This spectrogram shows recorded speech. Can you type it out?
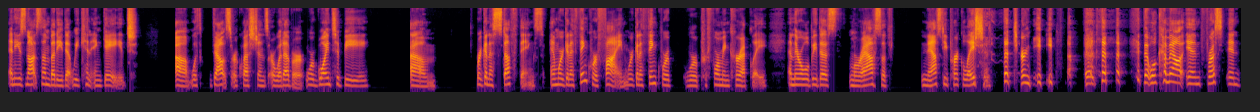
and he's not somebody that we can engage uh, with doubts or questions or whatever. We're going to be um we're going to stuff things and we're going to think we're fine. We're going to think we're we're performing correctly. And there will be this morass of nasty percolation underneath that will come out in frust- in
